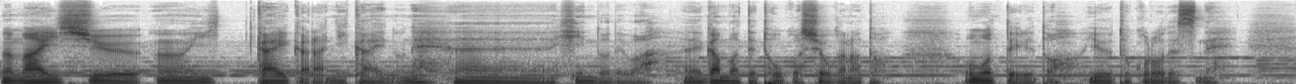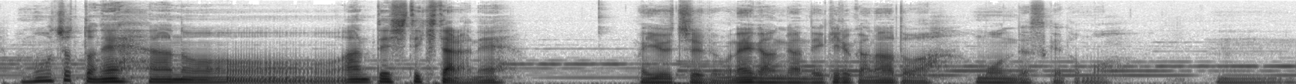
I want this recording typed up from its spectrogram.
まあ、毎週、うん、1回から2回のね、えー、頻度では、え、頑張って投稿しようかなと思っているというところですね。もうちょっとね、あのー、安定してきたらね、YouTube もね、ガンガンできるかなとは思うんですけども。うん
